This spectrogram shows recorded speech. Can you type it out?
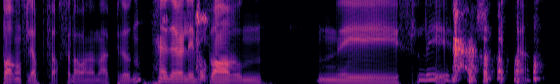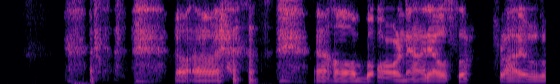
barnslig oppførsel av denne episoden. Det er veldig barnislig ja. Ja, eh, jeg har Barney her, jeg også. For det er jo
